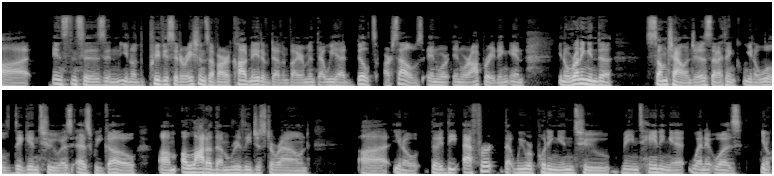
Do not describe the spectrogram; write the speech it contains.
uh instances in you know the previous iterations of our cloud native dev environment that we had built ourselves and we're and we're operating and you know running into some challenges that I think you know we'll dig into as as we go. Um, a lot of them really just around uh, you know the the effort that we were putting into maintaining it when it was you know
